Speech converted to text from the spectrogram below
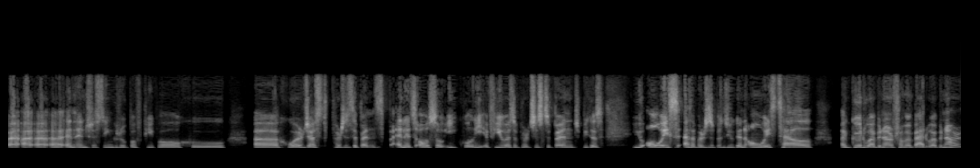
uh, uh, uh, an interesting group of people who uh, who are just participants. And it's also equally if you as a participant, because you always, as a participant, you can always tell a good webinar from a bad webinar.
